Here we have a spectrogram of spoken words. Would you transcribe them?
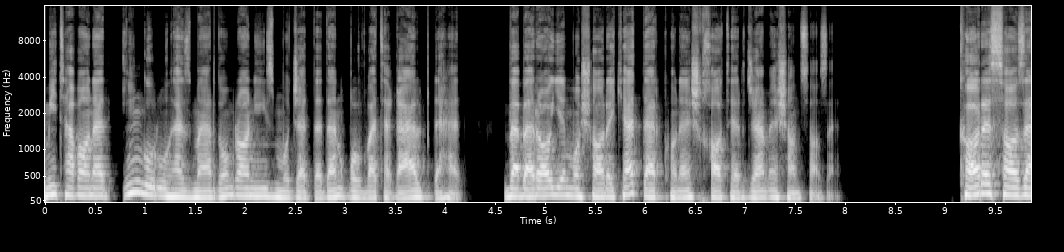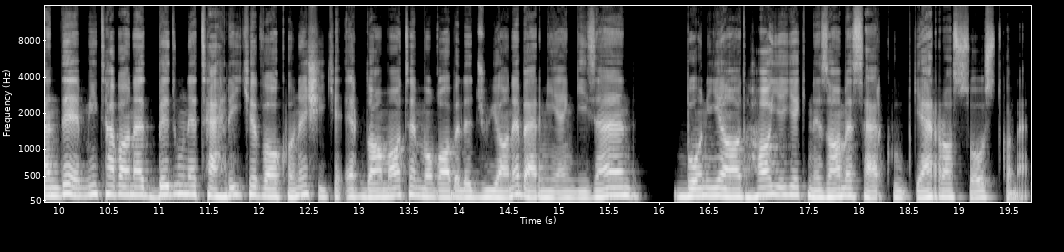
می تواند این گروه از مردم را نیز مجددا قوت قلب دهد و برای مشارکت در کنش خاطر جمعشان سازد. کار سازنده می تواند بدون تحریک واکنشی که اقدامات مقابل جویانه برمیانگیزند بنیادهای یک نظام سرکوبگر را سست کند.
